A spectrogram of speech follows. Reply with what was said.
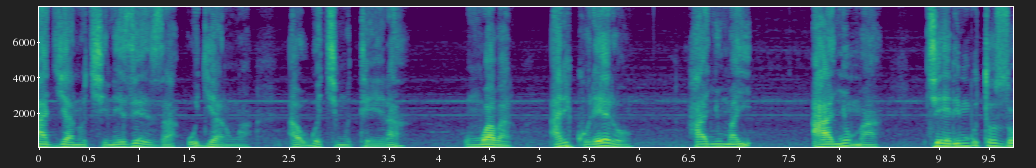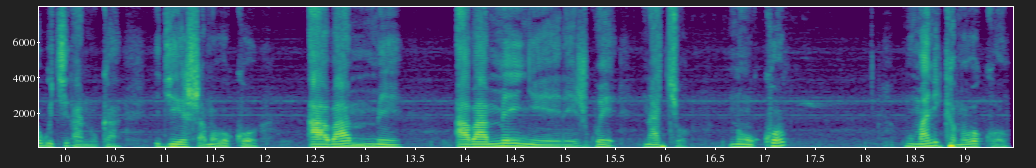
Nta gihano kinezeza ugihanwa ahubwo kimutera umubabaro. Ariko rero hanyuma hanyuma cyera imbuto zo gukiranuka igihesha amaboko abame abamenyerejwe na cyo. Nuko mumanike amaboko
